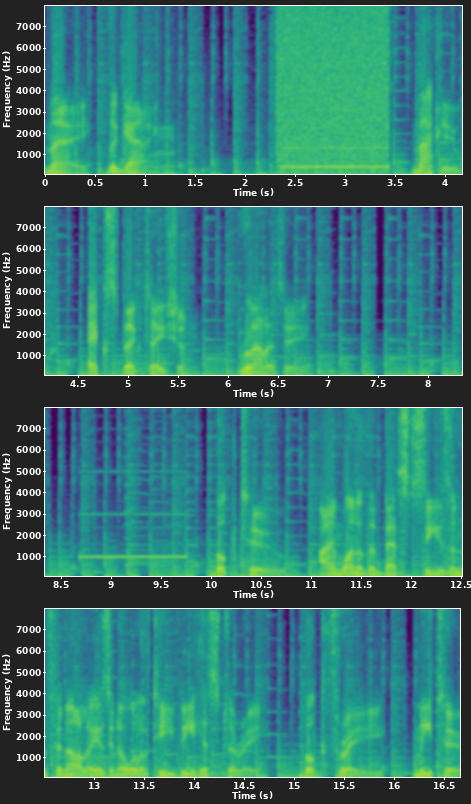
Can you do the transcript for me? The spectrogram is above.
Mai, The Gang. Macoup. Expectation. Reality. Book 2. I'm one of the best season finales in all of TV history. Book 3. Me too.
